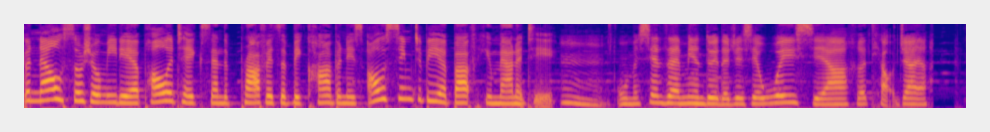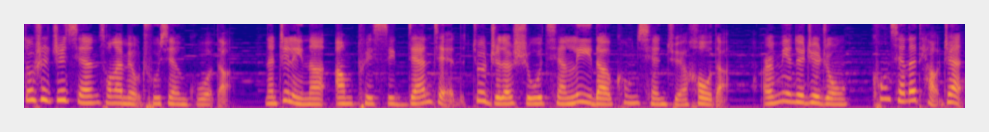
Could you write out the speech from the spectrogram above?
but now social media, politics, and the profits of big companies all seem to be above humanity. 嗯，我们现在面对的这些威胁啊和挑战呀、都是之前从来没有出现过的。 那这里呢，unprecedented 就指的史无前例的、空前绝后的。而面对这种空前的挑战。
